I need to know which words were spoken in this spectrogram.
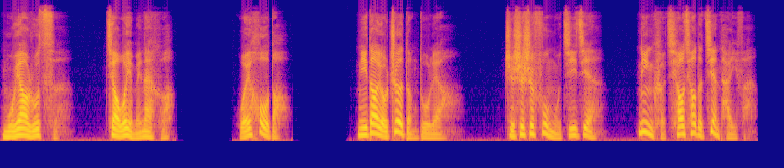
母要如此，叫我也没奈何。”为后道：“你倒有这等度量，只是是父母激谏，宁可悄悄的见他一番。”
